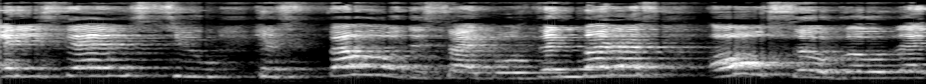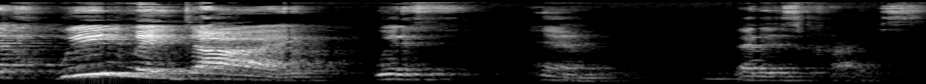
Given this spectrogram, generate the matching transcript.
and he says to his fellow disciples, then let us also go that we may die with him. That is Christ.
